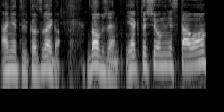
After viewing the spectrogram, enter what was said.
a nie tylko złego. Dobrze, jak to się u mnie stało?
